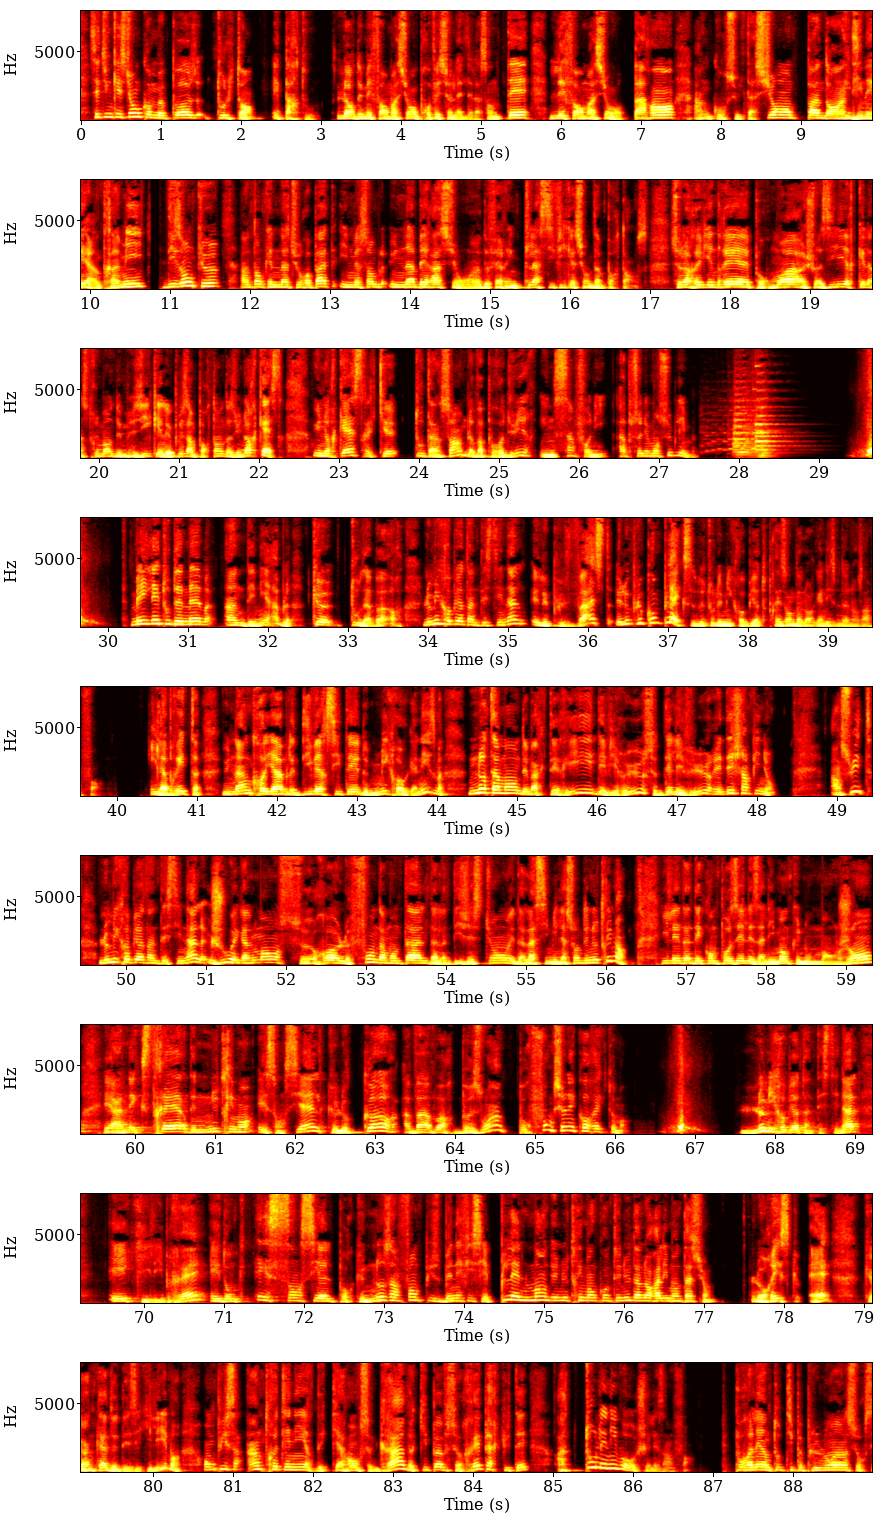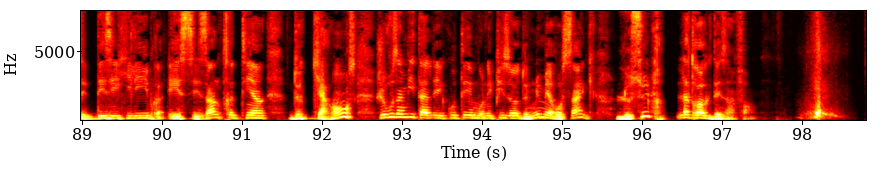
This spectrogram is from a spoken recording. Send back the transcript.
C'est une question qu'on me pose tout le temps et partout. Lors de mes formations aux professionnels de la santé, les formations aux parents, en consultation, pendant un dîner entre amis. Disons que, en tant que naturopathe, il me semble une aberration hein, de faire une classification d'importance. Cela reviendrait pour moi à choisir quel instrument de musique est le plus important dans une orchestre. Une orchestre que tout ensemble va produire une symphonie absolument sublime. Mais il est tout de même indéniable que, tout d'abord, le microbiote intestinal est le plus vaste et le plus complexe de tous les microbiotes présents dans l'organisme de nos enfants. Il abrite une incroyable diversité de micro-organismes, notamment des bactéries, des virus, des levures et des champignons. Ensuite, le microbiote intestinal joue également ce rôle fondamental dans la digestion et dans l'assimilation des nutriments. Il aide à décomposer les aliments que nous mangeons et à en extraire des nutriments essentiels que le corps va avoir besoin pour fonctionner correctement. Le microbiote intestinal équilibré est donc essentiel pour que nos enfants puissent bénéficier pleinement des nutriments contenus dans leur alimentation. Le risque est qu'en cas de déséquilibre, on puisse entretenir des carences graves qui peuvent se répercuter à tous les niveaux chez les enfants. Pour aller un tout petit peu plus loin sur ces déséquilibres et ces entretiens de carences, je vous invite à aller écouter mon épisode numéro 5, Le sucre, la drogue des enfants.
